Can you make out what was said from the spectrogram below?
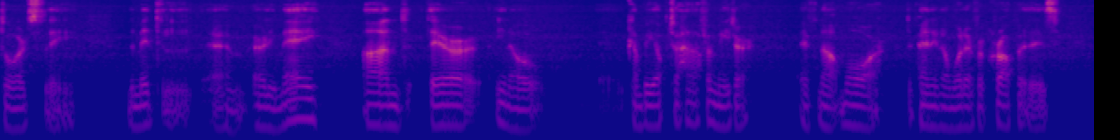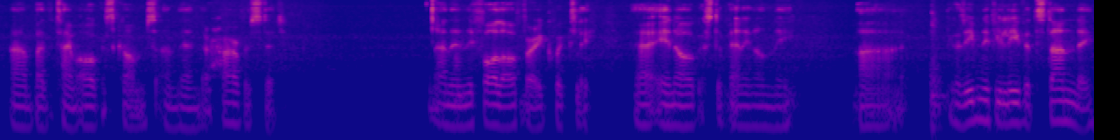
towards the the mid to um, early May, and they're you know can be up to half a meter, if not more, depending on whatever crop it is. Um, by the time August comes, and then they're harvested, and then they fall off very quickly uh, in August, depending on the uh, because even if you leave it standing,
